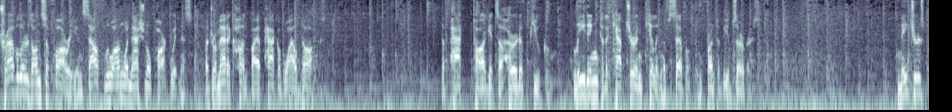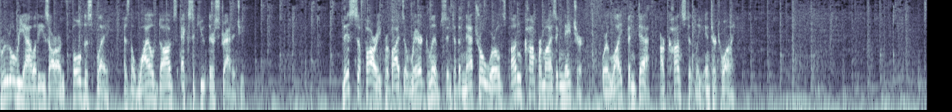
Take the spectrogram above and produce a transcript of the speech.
Travelers on safari in South Luangwa National Park witness a dramatic hunt by a pack of wild dogs. The pack targets a herd of puku, leading to the capture and killing of several in front of the observers. Nature's brutal realities are on full display as the wild dogs execute their strategy. This safari provides a rare glimpse into the natural world's uncompromising nature, where life and death are constantly intertwined.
